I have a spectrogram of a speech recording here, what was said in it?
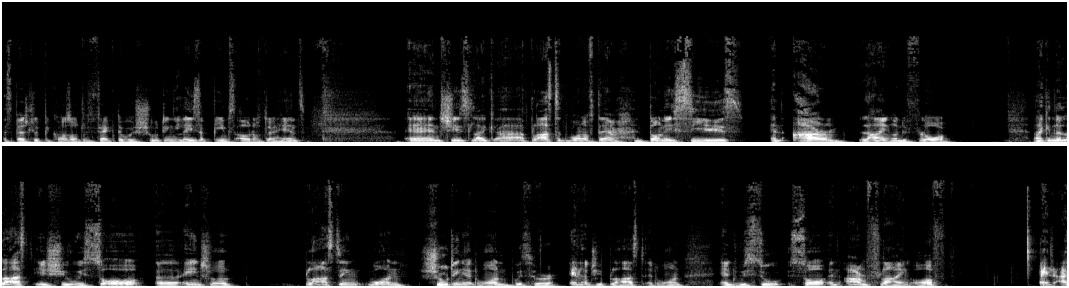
especially because of the fact they were shooting laser beams out of their hands. And she's like, "Ah, I blasted one of them." And Donnie sees an arm lying on the floor. Like in the last issue, we saw uh, Angel blasting one, shooting at one with her energy blast at one, and we saw an arm flying off and I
